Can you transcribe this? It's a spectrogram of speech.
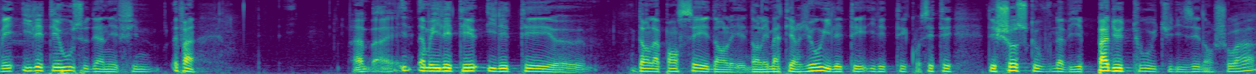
Mais il était où ce dernier film? Enfin, Ah bah, il, non, mais il était, il était euh, dans la pensée et dans les, dans les matériaux. Il était, il était quoi? C'était des choses que vous n'aviez pas du tout utilisées dans Shoah?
